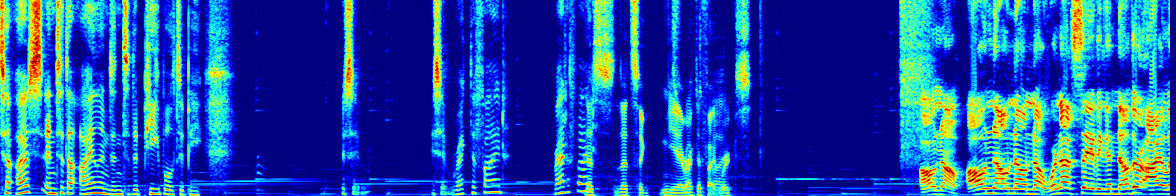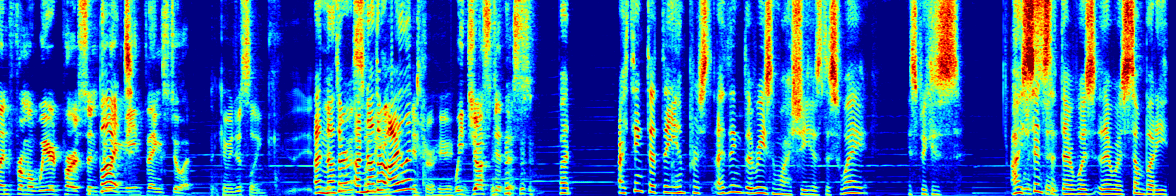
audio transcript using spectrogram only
to us and to the island and to the people to be. Is it, is it rectified, ratified? That's that's a yeah. Rectified rectified. works. Oh no. Oh no, no, no. We're not saving another island from a weird person doing mean things to it. Can we just like Another- it's always another island? intro here? We just did this. But I think that the Empress, I think the reason why she is this way is because I sense Listen. that there was there was somebody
